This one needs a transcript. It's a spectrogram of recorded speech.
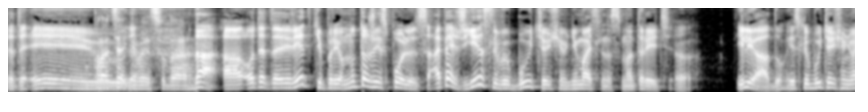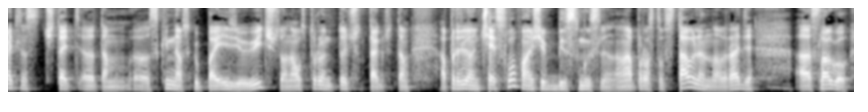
Вот это «эу», да. Протягивается, да. Да, а вот это редкий прием, но тоже используется. Опять же, если вы будете очень внимательно смотреть э, Илиаду, если вы будете очень внимательно читать э, там э, скандинавскую поэзию, увидите, что она устроена точно так же. Там определенная часть слов, она вообще бессмысленна, она просто вставлена ради э, слогов.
